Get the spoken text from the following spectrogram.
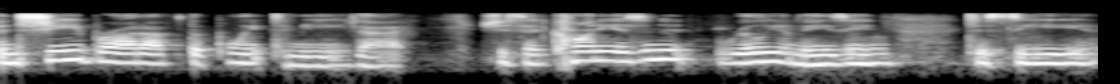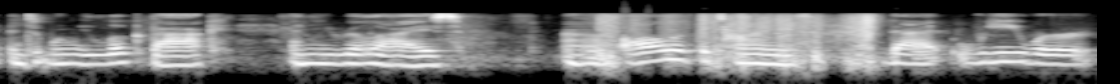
And she brought up the point to me that she said, Connie, isn't it really amazing to see and to, when we look back and we realize um, all of the times that we were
